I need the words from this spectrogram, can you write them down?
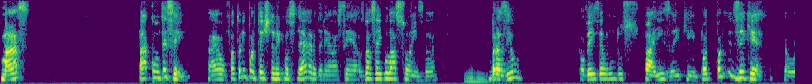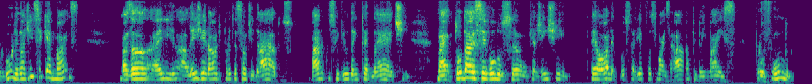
Mas está acontecendo. Né? Um fator importante também considero, Daniel, assim, as nossas regulações. Né? Uhum. O Brasil talvez é um dos países aí que pode, pode dizer que é, que é orgulho, né? a gente se quer mais, mas a, a, Lei Geral de Proteção de Dados, Marco Civil da Internet, né? toda essa evolução que a gente até olha, gostaria que fosse mais rápido e mais profundo,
